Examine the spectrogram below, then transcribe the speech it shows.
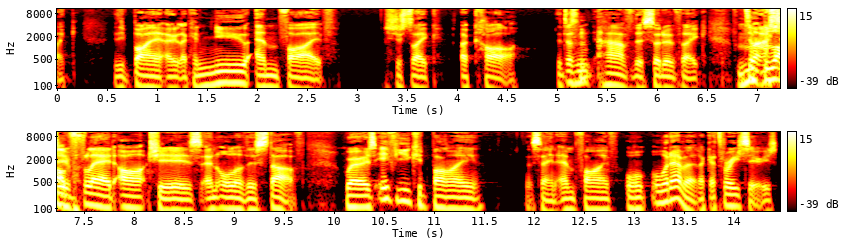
like you buy a, like a new M5. It's just like a car. It doesn't have the sort of like a massive flared arches and all of this stuff. Whereas if you could buy, let's say an M5 or, or whatever, like a three series,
